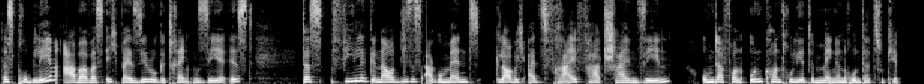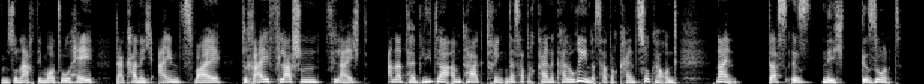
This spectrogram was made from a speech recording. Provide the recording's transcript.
Das Problem aber, was ich bei Zero Getränken sehe, ist, dass viele genau dieses Argument, glaube ich, als Freifahrtschein sehen, um davon unkontrollierte Mengen runterzukippen. So nach dem Motto, hey, da kann ich ein, zwei, drei Flaschen, vielleicht anderthalb Liter am Tag trinken, das hat doch keine Kalorien, das hat doch keinen Zucker. Und nein, das ist nicht gesund.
